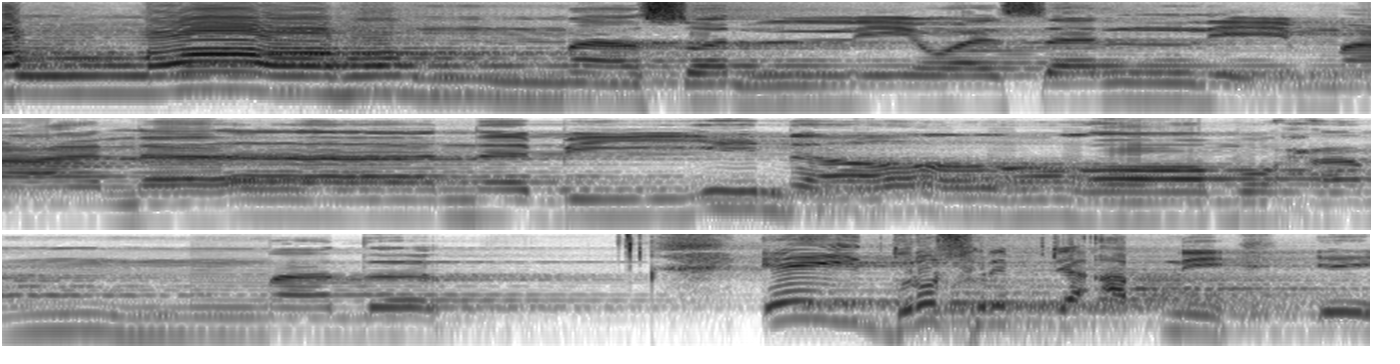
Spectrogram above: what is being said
اللهم صل وسلم على نبينا محمد এই দুরূদ শরীফটা আপনি এই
